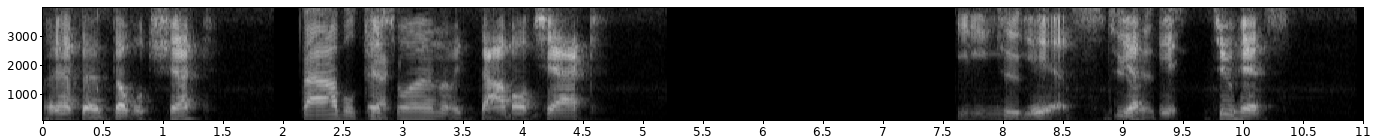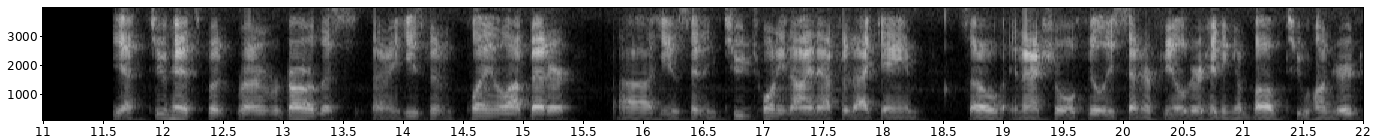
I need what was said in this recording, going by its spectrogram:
I'd have to double check Double check. this one. Let me double check. yes. two Yeah, hits. it- two hits. Yeah, two hits, but uh, regardless, I mean, he's been playing a lot better. Uh, he was hitting 229 after that game, so an actual Philly center fielder hitting above 200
